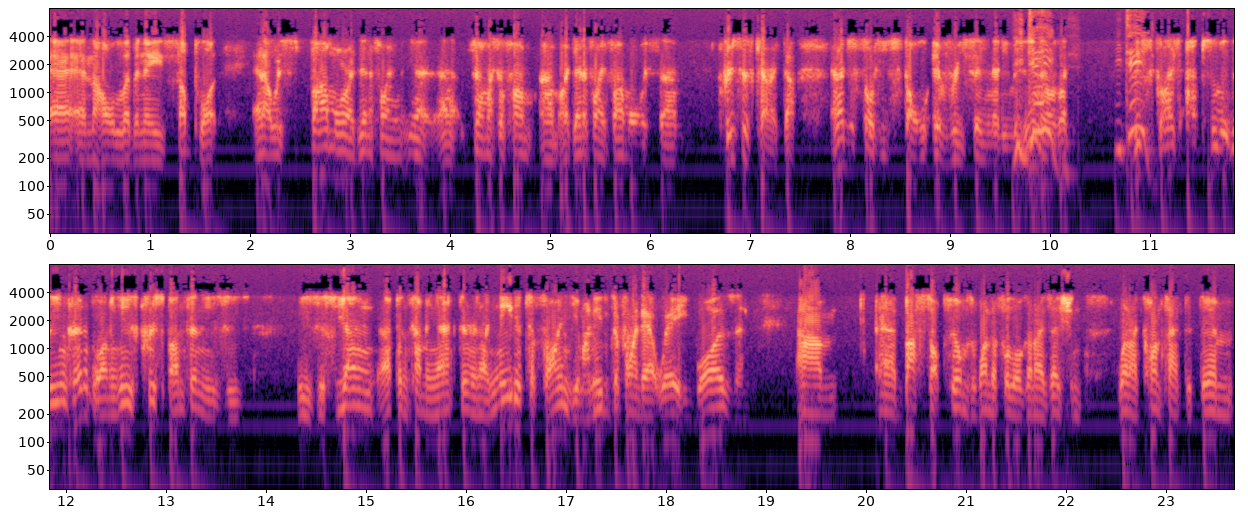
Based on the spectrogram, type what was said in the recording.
uh, and the whole Lebanese subplot, and I was far more identifying, you know, uh, found myself far, um, identifying far more with um, Chris's character, and I just thought he stole every scene that he was He in. I was like, He did. This guy's absolutely incredible. I mean, he's Chris Bunton. He's, he's he's this young up and coming actor, and I needed to find him. I needed to find out where he was. And um, uh, Bus Stop Films, a wonderful organisation. When I contacted them,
